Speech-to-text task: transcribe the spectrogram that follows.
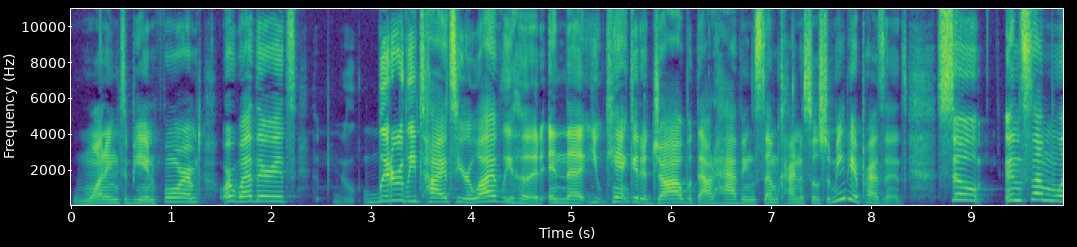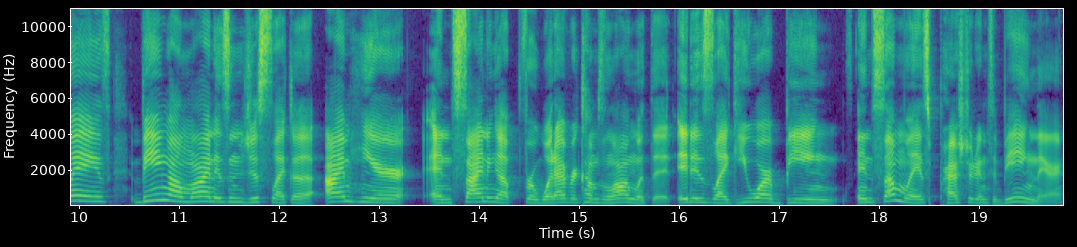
wanting to be informed or whether it's literally tied to your livelihood in that you can't get a job without having some kind of social media presence. So in some ways, being online isn't just like a I'm here and signing up for whatever comes along with it. It is like you are being, in some ways, pressured into being there.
